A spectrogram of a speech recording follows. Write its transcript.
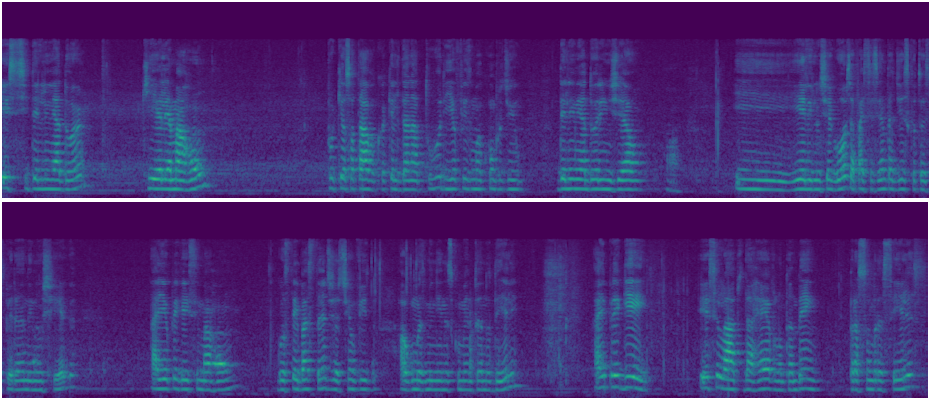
esse delineador, que ele é marrom, porque eu só tava com aquele da Natura e eu fiz uma compra de um delineador em gel, ó. E, e ele não chegou, já faz 60 dias que eu tô esperando e não chega. Aí eu peguei esse marrom, gostei bastante, já tinha ouvido algumas meninas comentando dele. Aí peguei esse lápis da Revlon também, para sobrancelhas.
